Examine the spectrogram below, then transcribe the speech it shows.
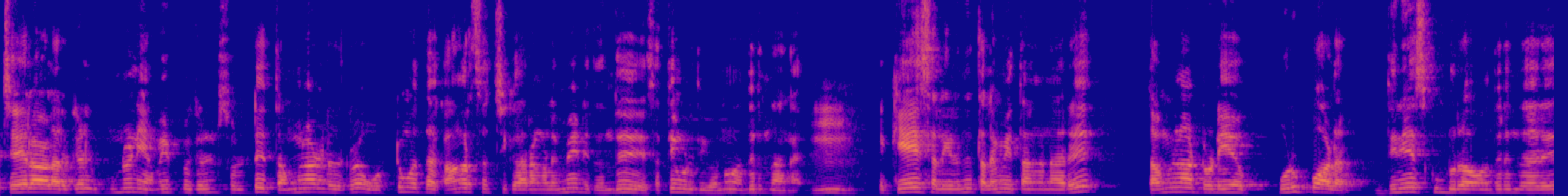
செயலாளர்கள் முன்னணி அமைப்புகள்னு சொல்லிட்டு தமிழ்நாட்டில் இருக்கிற ஒட்டுமொத்த காங்கிரஸ் கட்சிக்காரங்களுமே நேற்று வந்து சத்தியமூர்த்தி ஒன்று வந்திருந்தாங்க. கே எஸ் இருந்து தலைமை தாங்கினாரு தமிழ்நாட்டுடைய பொறுப்பாளர் தினேஷ் குண்டுராவ் வந்திருந்தாரு.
